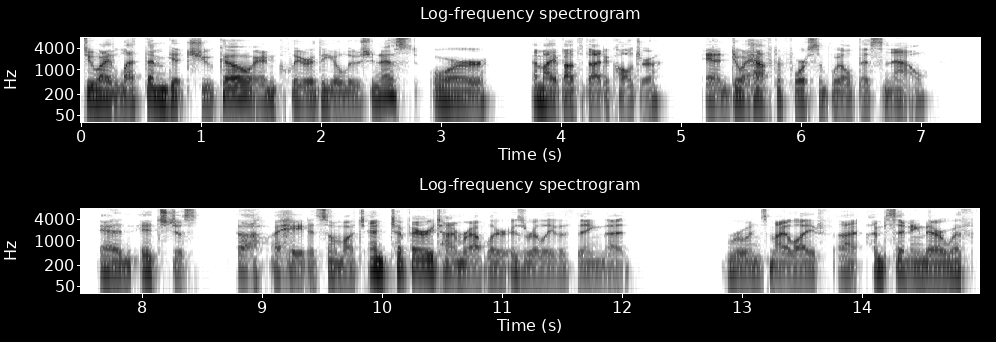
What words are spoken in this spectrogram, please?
do I let them get Shuko and clear the Illusionist, or am I about to die to Kaldra? And do I have to force of will this now? And it's just uh, I hate it so much. And Teferi Time Raveler is really the thing that ruins my life. I, I'm sitting there with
